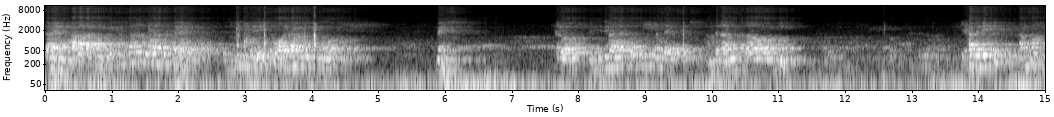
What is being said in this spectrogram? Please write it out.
تمام على الكوميونيكيشن شانل ونفس الكلام الفيديو ديليشن وارجع من السيجنال الواحده ماشي نبتدي بقى ندخل في مسائل عندنا مساله رقم 2 في حد بيكتب تمام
